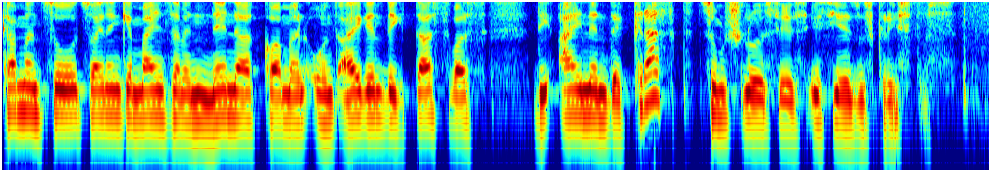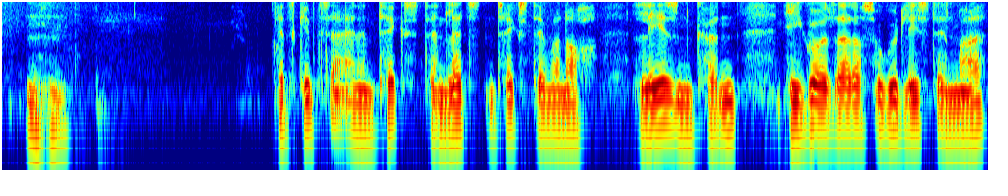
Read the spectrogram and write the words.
kann man zu, zu einem gemeinsamen Nenner kommen. Und eigentlich das, was die einende Kraft zum Schluss ist, ist Jesus Christus. Mhm. Jetzt gibt es ja einen Text, den letzten Text, den wir noch lesen können. Igor, sei doch so gut, lies den mal.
